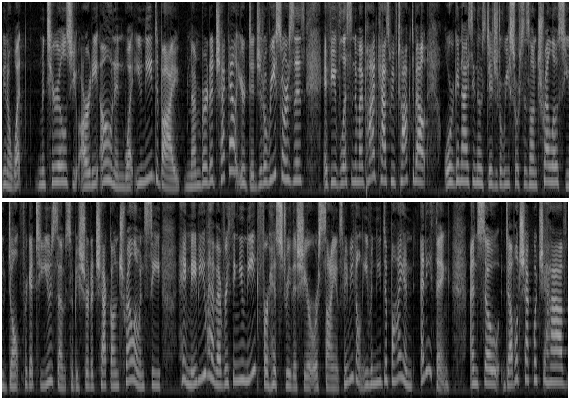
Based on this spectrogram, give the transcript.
know, what materials you already own and what you need to buy. Remember to check out your digital resources. If you've listened to my podcast, we've talked about organizing those digital resources on Trello so you don't forget to use them. So be sure to check on Trello and see hey, maybe you have everything you need for history this year or science. Maybe you don't even need to buy anything. And so double check what you have,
